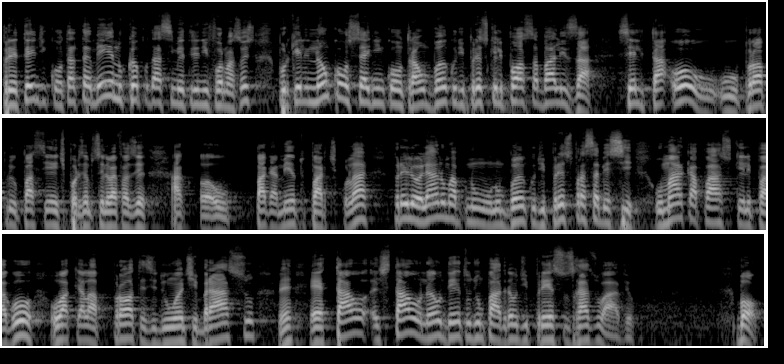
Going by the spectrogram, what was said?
pretende encontrar, também é no campo da assimetria de informações, porque ele não consegue encontrar um banco de preços que ele possa balizar. Se ele está, ou o próprio paciente, por exemplo, se ele vai fazer a, a, o pagamento particular, para ele olhar numa, num, num, banco de preços para saber se o marca-passo que ele pagou ou aquela prótese de um antebraço né, é, tá, está ou não dentro de um padrão de preços razoável. Bom,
